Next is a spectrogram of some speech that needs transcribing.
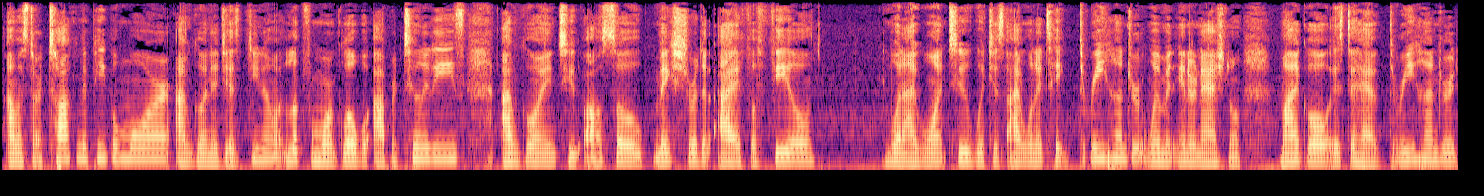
I'm going to start talking to people more. I'm going to just, you know, look for more global opportunities. I'm going to also make sure that I fulfill what I want to, which is I want to take 300 women international. My goal is to have 300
